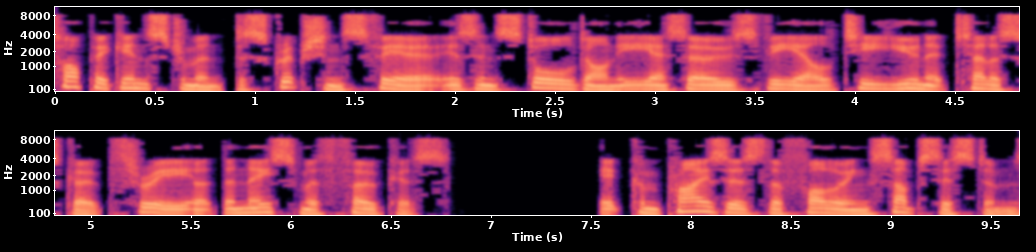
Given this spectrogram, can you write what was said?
Topic instrument description Sphere is installed on ESO's VLT Unit Telescope 3 at the Nasmyth Focus. It comprises the following subsystems,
